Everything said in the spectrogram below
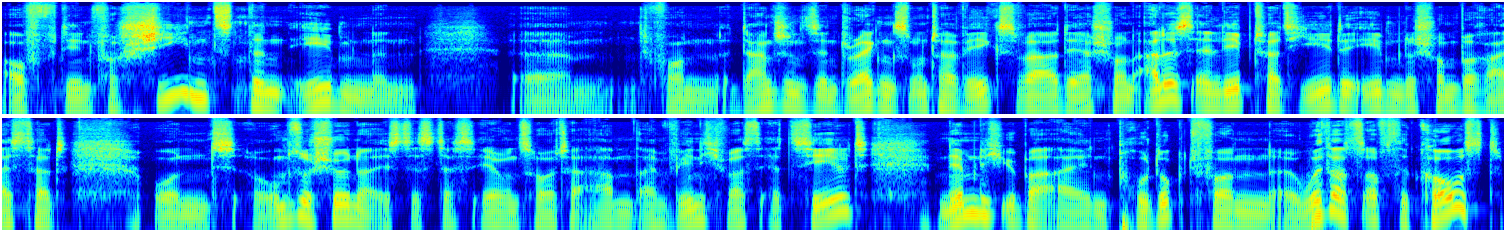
auf den verschiedensten Ebenen ähm, von Dungeons and Dragons unterwegs war, der schon alles erlebt hat, jede Ebene schon bereist hat. Und äh, umso schöner ist es, dass er uns heute Abend ein wenig was erzählt, nämlich über ein Produkt von äh, Wizards of the Coast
